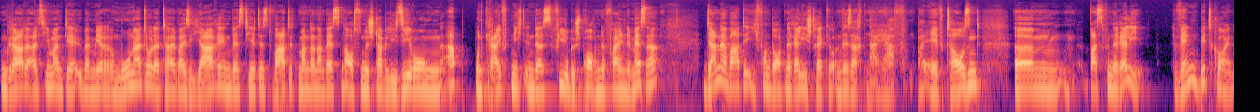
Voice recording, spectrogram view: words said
und gerade als jemand, der über mehrere Monate oder teilweise Jahre investiert ist, wartet man dann am besten auch so eine Stabilisierung ab und greift nicht in das viel besprochene fallende Messer. Dann erwarte ich von dort eine Rallye-Strecke. Und wer sagt, naja, bei 11.000, ähm, was für eine Rallye? Wenn Bitcoin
